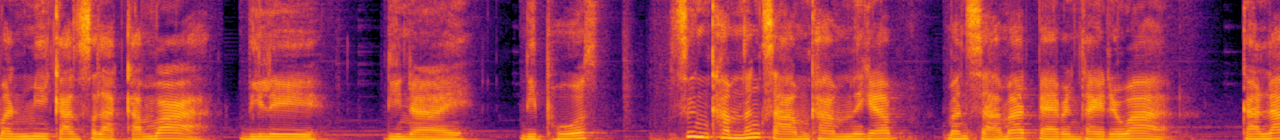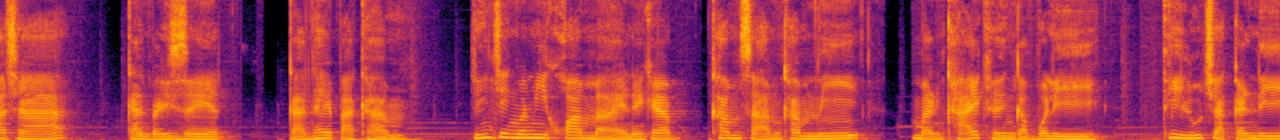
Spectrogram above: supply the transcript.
มันมีการสลักคำว่า delay deny depose ซึ่งคำทั้ง 3คำนะครับ มันสามารถแปลเป็นไทยได้ว่า การล่าช้า การปฏิเสธ การให้ปากคำจริงๆ มันมีความหมายนะครับคำสามคำนี้มันคล้ายคลึงกับวลี ที่รู้จักกันดี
